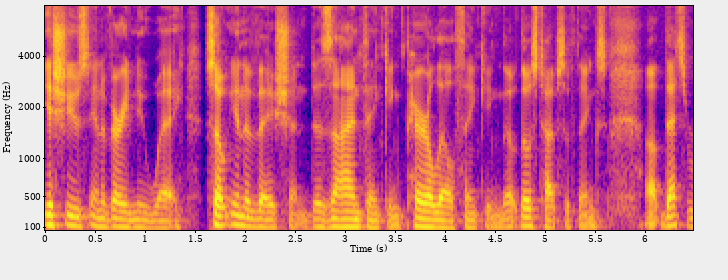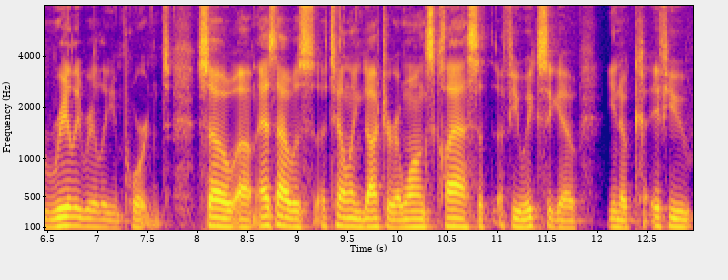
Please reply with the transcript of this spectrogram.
issues in a very new way. So innovation, design thinking, parallel thinking, th- those types of things. Uh, that's really, really important. So um, as I was uh, telling Dr. Wong's class a, a few weeks ago, you know, if you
